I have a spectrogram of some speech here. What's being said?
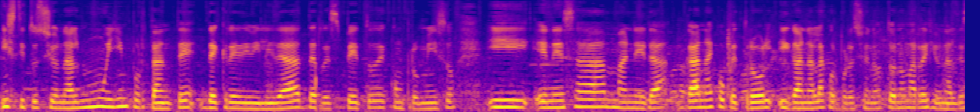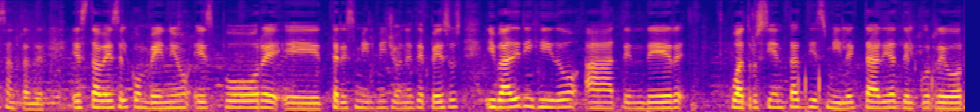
institucional muy importante de credibilidad, de respeto, de compromiso y en esa manera gana Ecopetrol y gana la Corporación Autónoma Regional de Santander. Esta vez el convenio es por eh, 3 mil millones de pesos y va dirigido a atender 410 mil hectáreas del corredor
